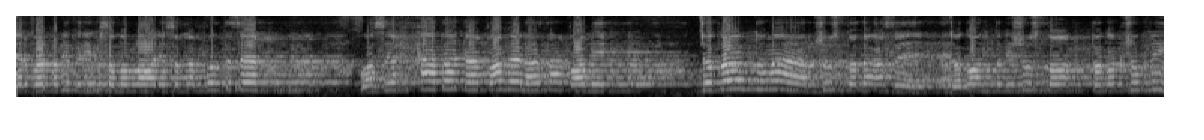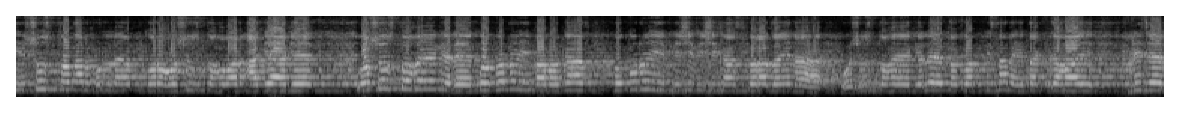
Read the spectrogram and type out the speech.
এরপর নবী করিম সাল্লাম বলতেছেন যখন তোমার সুস্থতা আছে, যখন তুমি সুস্থ, তখন তুমি সুস্থতার মূল্যায়ন করো, অসুস্থ হওয়ার আগে আগে। অসুস্থ হয়ে গেলে কখনোই ভালো কাজ, কখনোই বেশি বেশি কাজ করা যায় না। অসুস্থ হয়ে গেলে তখন বিছানায় থাকতে হয়, নিজের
